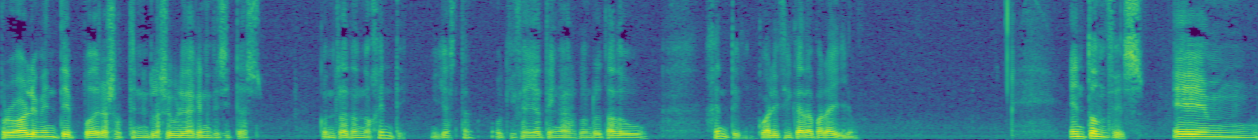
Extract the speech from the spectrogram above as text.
probablemente podrás obtener la seguridad que necesitas contratando gente y ya está. O quizá ya tengas contratado gente cualificada para ello. Entonces, em,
